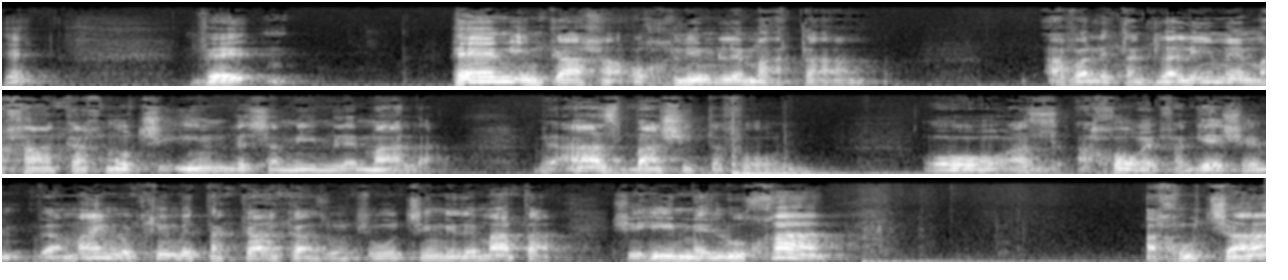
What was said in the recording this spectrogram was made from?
כן? והם אם ככה אוכלים למטה, אבל את הגללים הם אחר כך מוציאים ושמים למעלה. ואז בא שיטפון, או אז החורף, הגשם, והמים לוקחים את הקרקע הזאת שהוציא מלמטה, שהיא מלוכה, החוצה,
